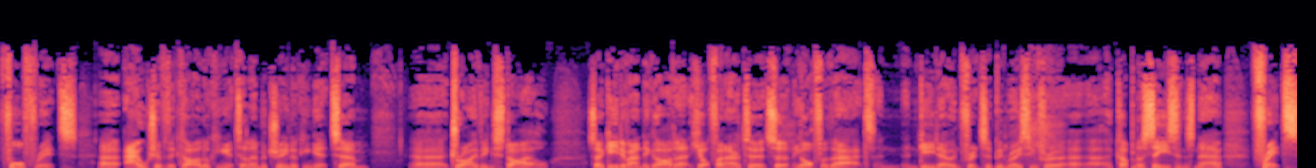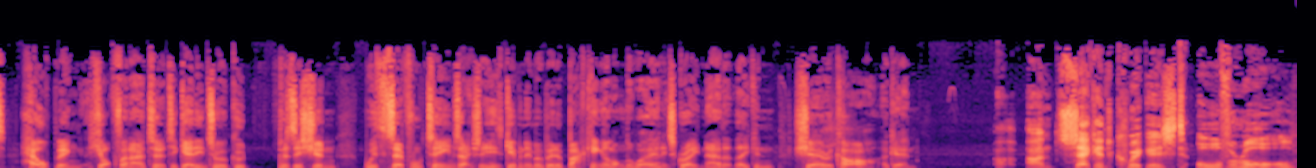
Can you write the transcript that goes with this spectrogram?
for Frits uh, out of the car, looking at telemetry, looking at um, uh, driving style. So Giedo van der Garde, Job van certainly offer that. And, and, Giedo and Frits have been racing for a, a, couple of seasons now. Frits helping Job van to get into a good position with several teams, actually. He's given him a bit of backing along the way, and it's great now that they can share a car again. Uh, and second quickest overall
